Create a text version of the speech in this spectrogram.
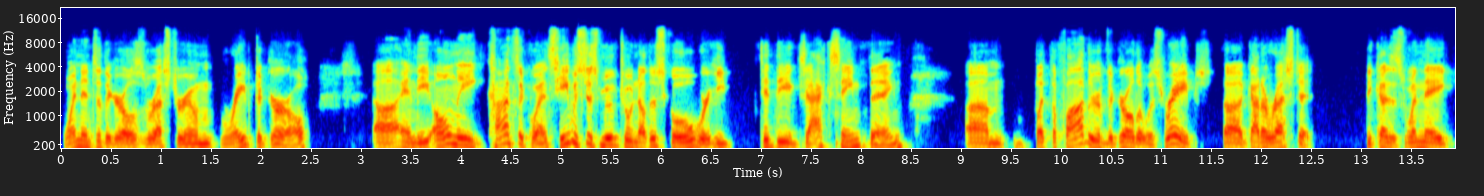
went into the girl's restroom, raped a girl. Uh, and the only consequence, he was just moved to another school where he did the exact same thing. Um, but the father of the girl that was raped uh, got arrested because when they,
